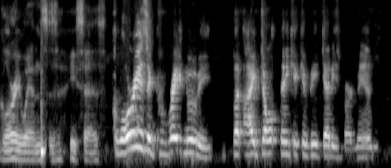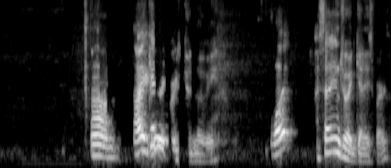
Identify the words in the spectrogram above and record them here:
glory wins, he says. Glory is a great movie, but I don't think it can beat Gettysburg, man. Um, I. Gettysburg's a good movie. What? I said I enjoyed Gettysburg.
